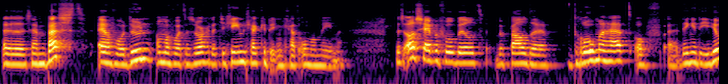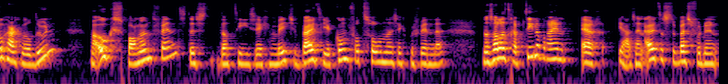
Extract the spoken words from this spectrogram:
eh, zijn best ervoor doen om ervoor te zorgen dat je geen gekke dingen gaat ondernemen. Dus als jij bijvoorbeeld bepaalde dromen hebt of eh, dingen die je heel graag wil doen, maar ook spannend vindt, dus dat die zich een beetje buiten je comfortzone zich bevinden, dan zal het reptiele brein er ja, zijn uiterste best voor doen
